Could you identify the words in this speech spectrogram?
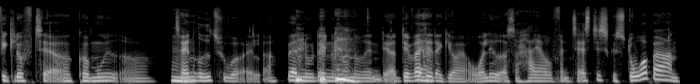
fik luft til at komme ud og tage Mm. en ridetur, eller hvad nu det nu var nødvendigt. Og det var Ja. ja. det, der gjorde, at jeg overlevede. Og så har jeg jo fantastiske store børn,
